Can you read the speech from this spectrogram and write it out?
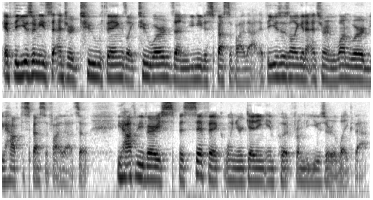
if the user needs to enter two things, like two words, then you need to specify that. If the user is only going to enter in one word, you have to specify that. So you have to be very specific when you're getting input from the user like that.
